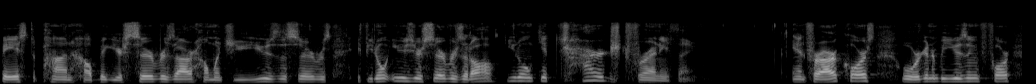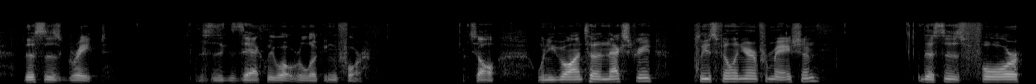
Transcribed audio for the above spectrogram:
based upon how big your servers are, how much you use the servers. If you don't use your servers at all, you don't get charged for anything. And for our course, what we're going to be using for, this is great. This is exactly what we're looking for. So when you go on to the next screen, please fill in your information. This is for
